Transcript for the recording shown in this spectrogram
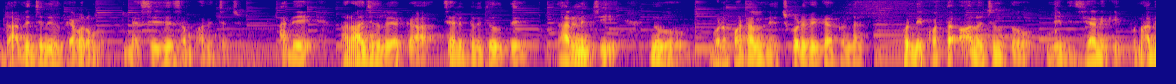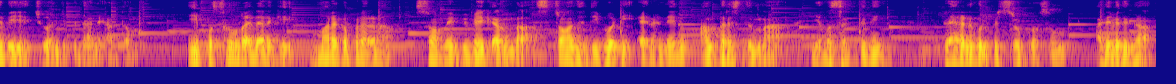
దాని నుంచి నీవు కేవలం మెసేజే సంపాదించవచ్చు అదే పరాజితుల యొక్క చరిత్ర చదివితే దాని నుంచి నువ్వు గుణపాఠాలు నేర్చుకోవడమే కాకుండా కొన్ని కొత్త ఆలోచనలతో నీ విజయానికి పునాది వేయచ్చు అని చెప్పి దాని అర్థం. ఈ పుస్తకం రాయడానికి మరొక ప్రేరణ స్వామి వివేకానంద స్ట్రాంగ్ డివోటీ అయిన నేను అంతరిస్తున్న యువశక్తిని ప్రేరణ కల్పించడం కోసం అదేవిధంగా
